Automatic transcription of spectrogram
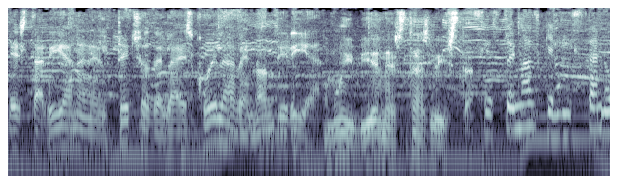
Estarían en el techo de la escuela Venom diría. Muy bien, estás lista. Si estoy más que lista no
